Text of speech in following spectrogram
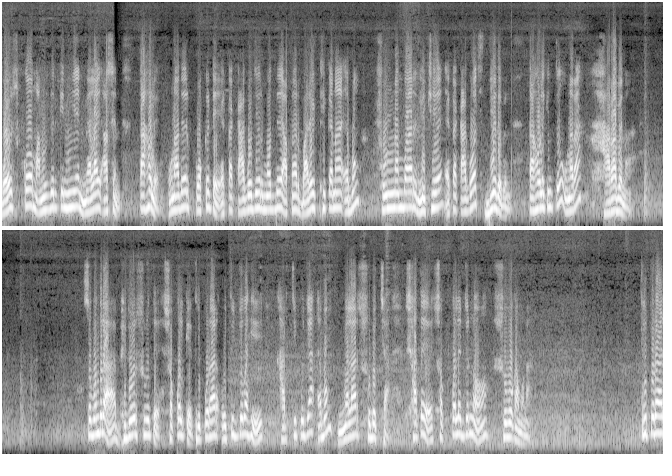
বয়স্ক মানুষদেরকে নিয়ে মেলায় আসেন, তাহলে ওনাদের পকেটে একটা কাগজের মধ্যে আপনার বাড়ির ঠিকানা এবং ফোন নাম্বার লিখে একটা কাগজ দিয়ে দেবেন। তাহলে কিন্তু ওনারা হারাবে না। সো বন্ধুরা, ভিডিওর শুরুতে সকলকে ত্রিপুরার ঐতিহ্যবাহী খার্চি পূজা এবং মেলার শুভেচ্ছা। সাথে সকলের জন্য শুভকামনা। ত্রিপুরার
